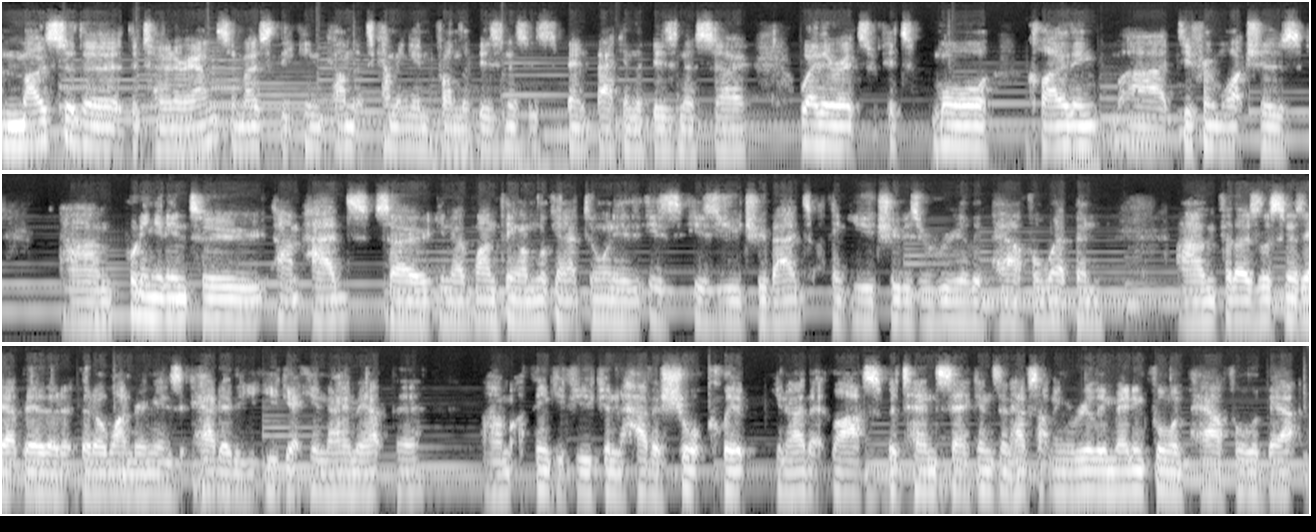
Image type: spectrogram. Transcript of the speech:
most of the the turnaround, so most of the income that's coming in from the business is spent back in the business. So whether it's it's more clothing, uh, different watches. Um, putting it into um, ads. So, you know, one thing I'm looking at doing is, is, is YouTube ads. I think YouTube is a really powerful weapon um, for those listeners out there that, that are wondering is how do you get your name out there? Um, I think if you can have a short clip, you know, that lasts for 10 seconds and have something really meaningful and powerful about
